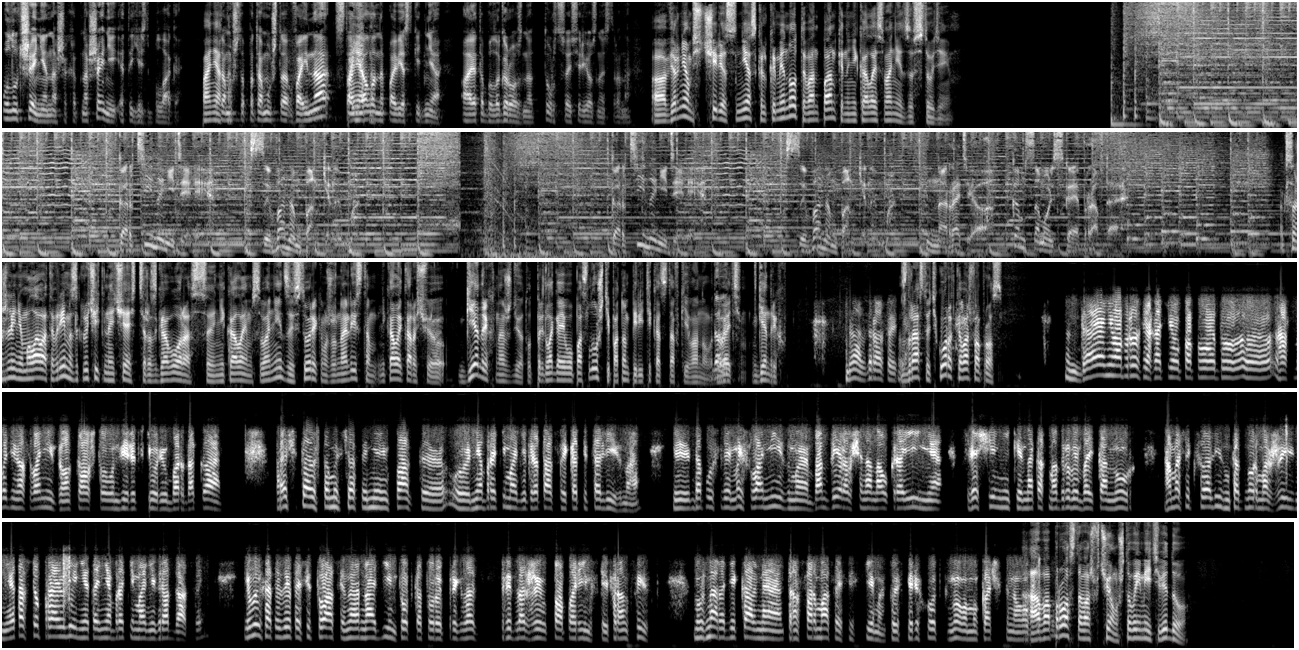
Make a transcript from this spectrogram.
улучшение наших отношений – это есть благо. Понятно. Потому что, потому что война стояла Понятно. на повестке дня, а это было грозно. Турция серьезная страна. А, Вернемся через несколько минут. Иван Панкин и Николай Сванидзе в студии. Картина недели. с Иваном Панкиным. Картина недели с Иваном Панкиным на радио «Комсомольская правда». К сожалению, маловато времени. Заключительная часть разговора с Николаем Сванидзе, историком, журналистом. Николай Карлович, Генрих нас ждет. Вот предлагаю его послушать и потом перейти к отставке Иванова. Давайте. Давайте. Генрих. Да, здравствуйте. Здравствуйте. Коротко ваш вопрос. Да, не вопрос. Я хотел по поводу э, господина Сванидзе. Он сказал, что он верит в теорию бардака. А я считаю, что мы сейчас имеем факт э, необратимой деградации капитализма. И, допустим, исламизм, бандеровщина на Украине, священники на космодроме Байконур, гомосексуализм как норма жизни. Это все проявление этой необратимой деградации. И выход из этой ситуации, наверное, один, тот, который предложил Папа Римский, Франциск, нужна радикальная трансформация системы, то есть переход к новому качественному обществу. А вопрос-то ваш в чем? Что вы имеете в виду?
